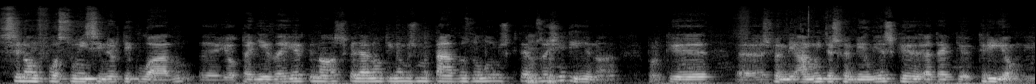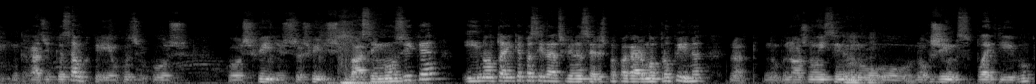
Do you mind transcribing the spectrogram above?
se não fosse o ensino articulado, eu tenho a ideia que nós, se calhar, não tínhamos metade dos alunos que temos uhum. hoje em dia, não é? Porque há muitas famílias que até que criam, encarregados de educação, que criam com os, com os, com os filhos, seus filhos estudassem música e não têm capacidades financeiras para pagar uma propina. Não é? Nós no ensino, no, no regime supletivo,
